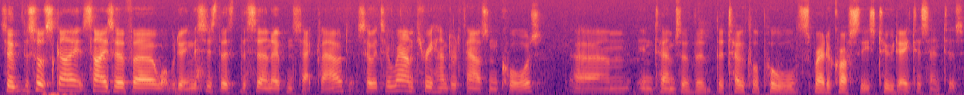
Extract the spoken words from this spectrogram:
So the sort of size of uh, what we're doing, this is the, the CERN OpenStack Cloud. So it's around 300,000 cores um, in terms of the, the total pool spread across these two data centers.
